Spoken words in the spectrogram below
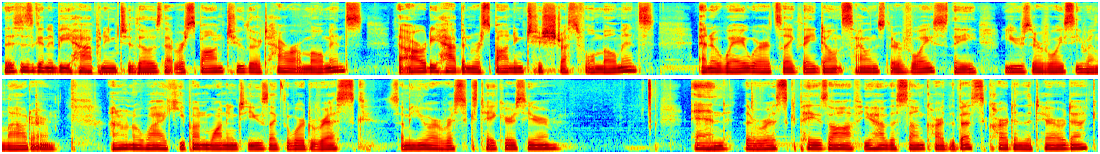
This is going to be happening to those that respond to their tower moments, that already have been responding to stressful moments in a way where it's like they don't silence their voice, they use their voice even louder. I don't know why I keep on wanting to use like the word risk. Some of you are risk takers here. And the risk pays off. You have the Sun card, the best card in the tarot deck,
